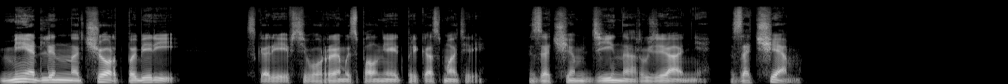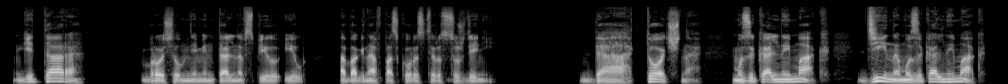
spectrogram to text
медленно, черт побери. Скорее всего, Рэм исполняет приказ матери. Зачем Дина Рузианне? Зачем? «Гитара», — бросил мне ментально в спилу Ил, обогнав по скорости рассуждений. «Да, точно! Музыкальный маг! Дина — музыкальный маг!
